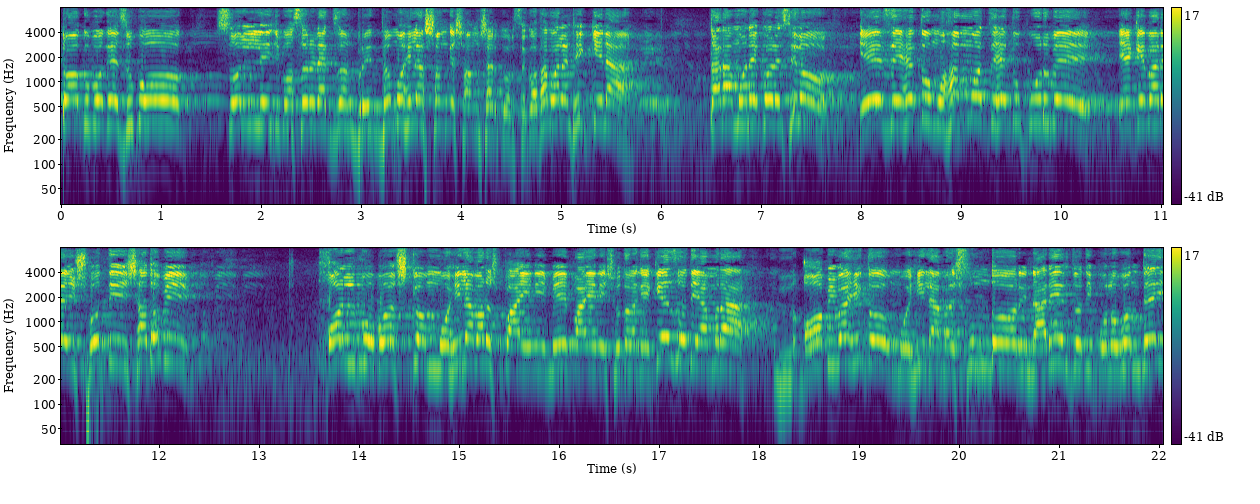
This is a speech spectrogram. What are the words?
টকবগে যুবক, চল্লিশ বছরের একজন বৃদ্ধ মহিলার সঙ্গে সংসার করছে। কথা বলেন ঠিক কিনা? তারা মনে করেছিল, এ যেহেতু মোহাম্মদ যেহেতু পূর্বে একেবারে সতী সাধবী অল্প বয়স্ক মহিলা মানুষ পায়নি, মেয়ে পায়নি। সুতরাং একে যদি আমরা অবিবাহিত মহিলা মানে সুন্দর নারীর যদি প্রলোভন দেয়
